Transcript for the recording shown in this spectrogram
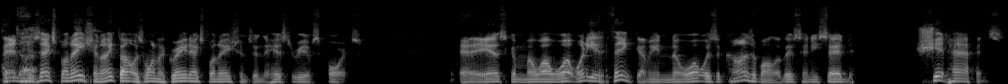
then his explanation, I thought, was one of the great explanations in the history of sports. And they asked him, Well, what, what do you think? I mean, what was the cause of all of this? And he said, Shit happens.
